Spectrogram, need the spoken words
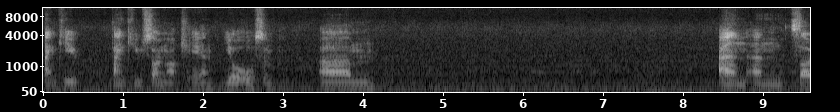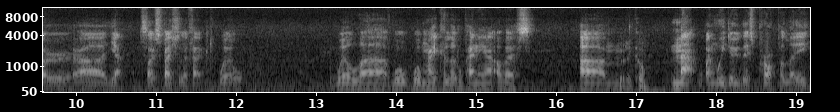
thank you, thank you so much, Ian. You're awesome. Um, and and so uh, yeah, so special effect will will uh, will will make a little penny out of this. Um, Really cool. Matt, when we do this properly,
